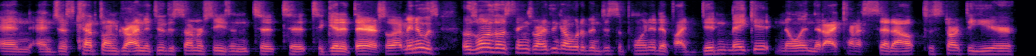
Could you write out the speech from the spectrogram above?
and and just kept on grinding through the summer season to to to get it there. So I mean, it was it was one of those things where I think I would have been disappointed if I didn't make it, knowing that I kind of set out to start the year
